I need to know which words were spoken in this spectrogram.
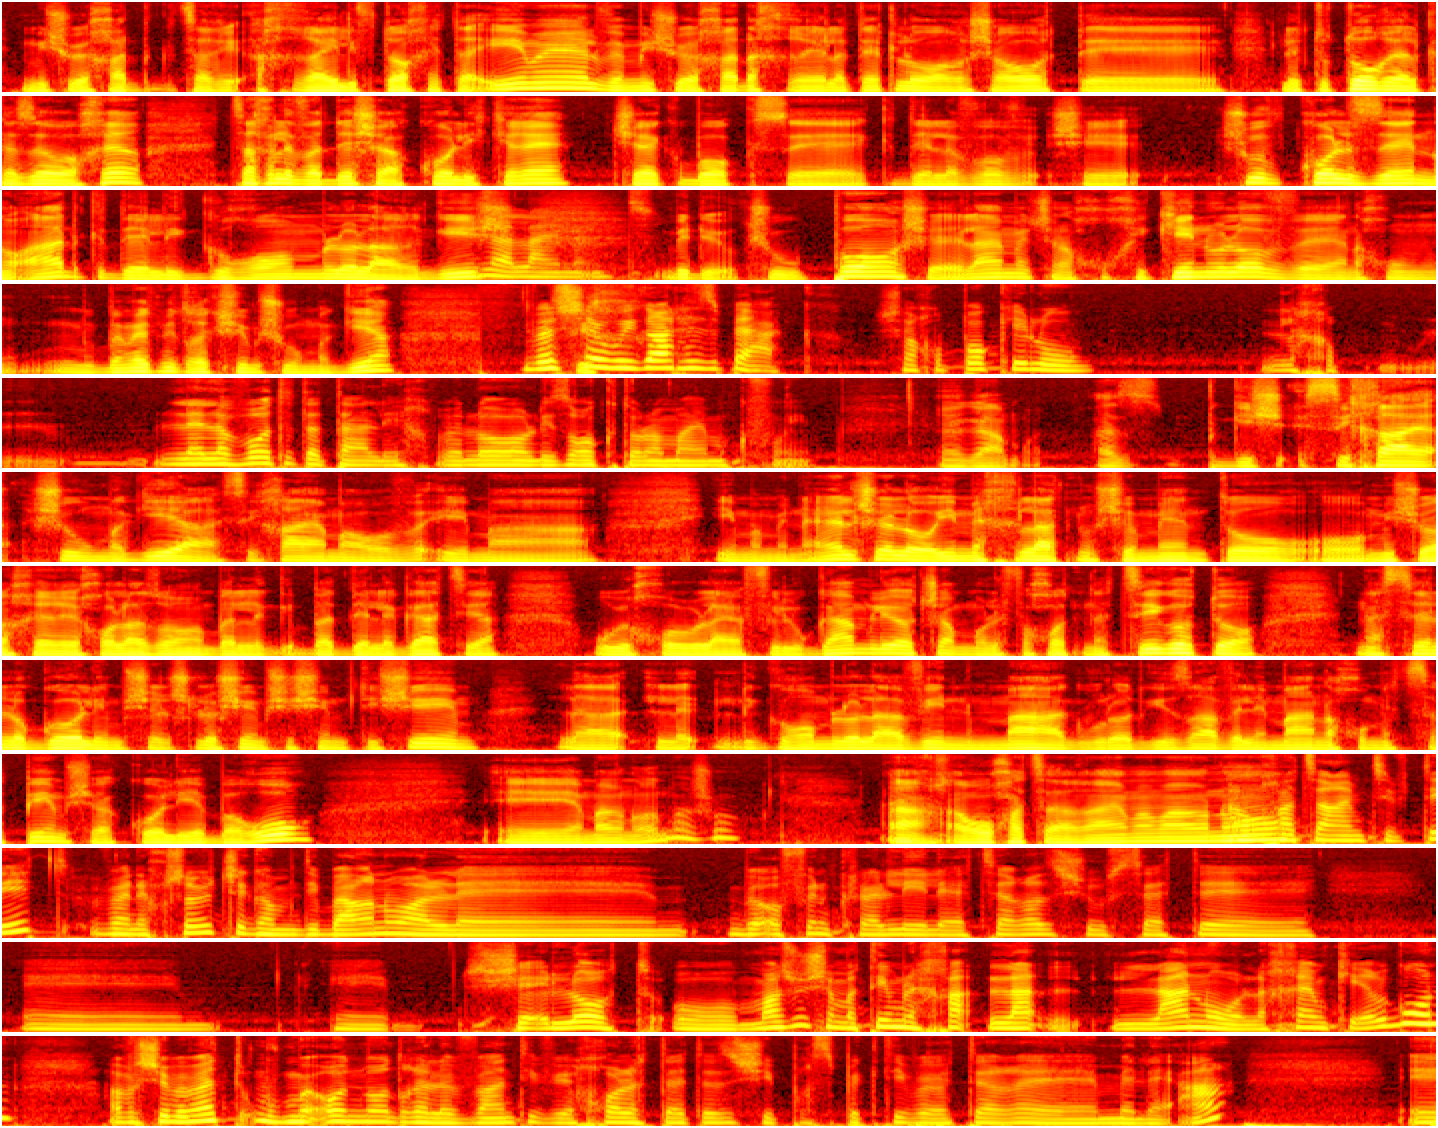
מישהו אחד צריך, אחראי לפתוח את ה-email, ומישהו אחד אחראי לתת לו הרשאות אה, לטוטוריאל כזה או אחר. צריך לוודא שהכל יקרה, checkbox, אה, כדי לבוא, ש... שוב, כל זה נועד כדי לגרום לו להרגיש... ל-alignment. בדיוק, שהוא פה, ש-alignment, שאנחנו חיכינו לו, ואנחנו באמת מתרגשים שהוא מגיע. וש-we got his back, שאנחנו פה כאילו לח... ללוות את התהליך, ולא לזרוק אותו למים הקפואים. לגמרי. אז פגיש, שיחה שהוא מגיע, שיחה עם, העוב, עם, ה, עם המנהל שלו, אם החלטנו שמנטור או מישהו אחר יכול לעזור בדלגציה, הוא יכול אולי אפילו גם להיות שם, או לפחות נציג אותו, נעשה לו גולים של 30, 60, 90, לגרום לו להבין מה הגבולות גזרה ולמה אנחנו מצפים, שהכל יהיה ברור. אה, אמרנו עוד משהו? אה, ארוחת צהריים אמרנו. ארוחת צהריים צוותית, ואני חושבת שגם דיברנו על, אה, באופן כללי, לייצר איזשהו סט... אה, אה, אה, שאלות או משהו שמתאים לך, לנו או לכם כארגון, אבל שבאמת הוא מאוד מאוד רלוונטי ויכול לתת איזושהי פרספקטיבה יותר uh, מלאה. Uh,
